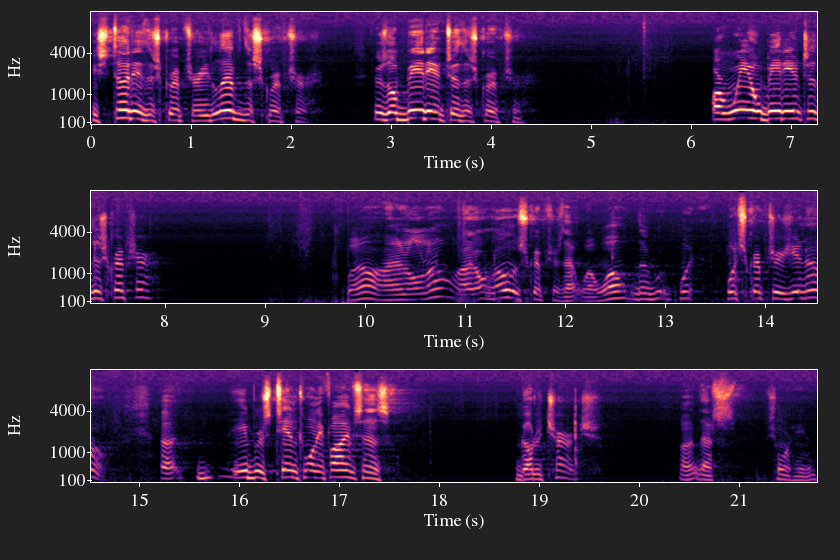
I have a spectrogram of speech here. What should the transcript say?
He studied the scripture, he lived the scripture, he was obedient to the scripture. Are we obedient to the scripture? Well, I don't know. I don't know the scriptures that well. Well, the, what, what scriptures you know? Uh, Hebrews 10.25 says, go to church. Uh, that's shorthand.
